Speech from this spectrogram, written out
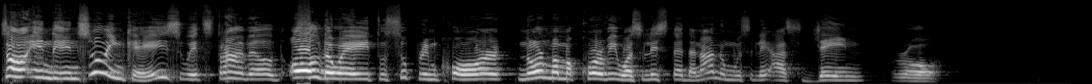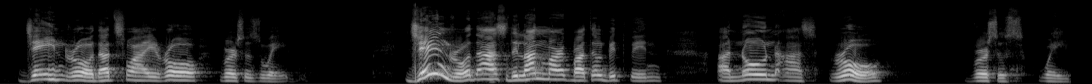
So, in the ensuing case, which traveled all the way to Supreme Court, Norma McCorvey was listed anonymously as Jane Roe. Jane Roe, that's why Roe versus Wade. Jane Roe, that's the landmark battle between uh, known as Roe versus Wade.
